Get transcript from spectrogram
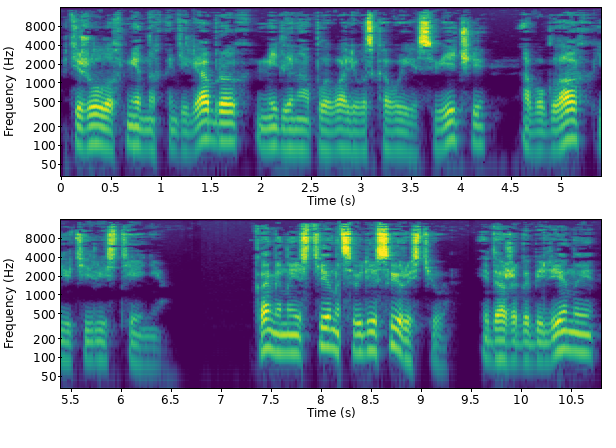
в тяжелых медных канделябрах медленно оплывали восковые свечи, а в углах ютили стени. Каменные стены цвели сыростью, и даже гобелены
